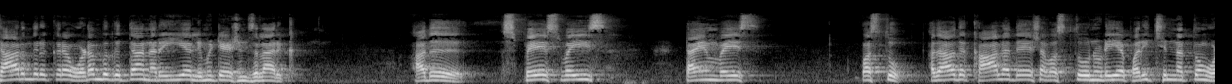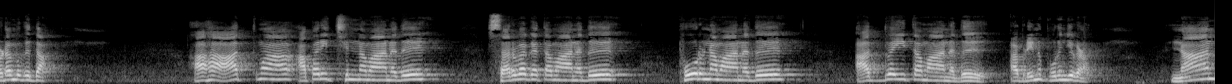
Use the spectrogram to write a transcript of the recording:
சார்ந்திருக்கிற உடம்புக்கு தான் நிறைய லிமிட்டேஷன்ஸ் எல்லாம் இருக்குது அது ஸ்பேஸ் வைஸ் டைம் வைஸ் வஸ்து. அதாவது காலதேச வஸ்துனுடைய பரிச்சின்னத்தும் உடம்புக்கு தான். ஆக ஆத்மா அபரிச்சின்னமானது சர்வகதமானது பூர்ணமானது அத்வைத்தமானது அப்படின்னு புரிஞ்சுக்கணும். நான்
